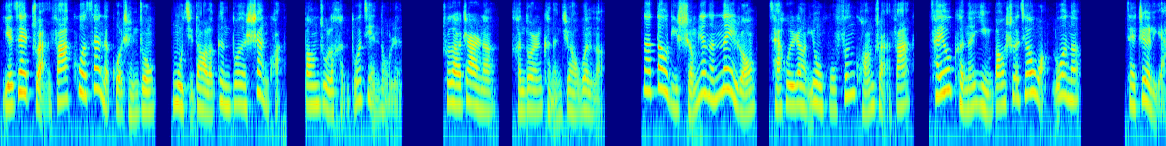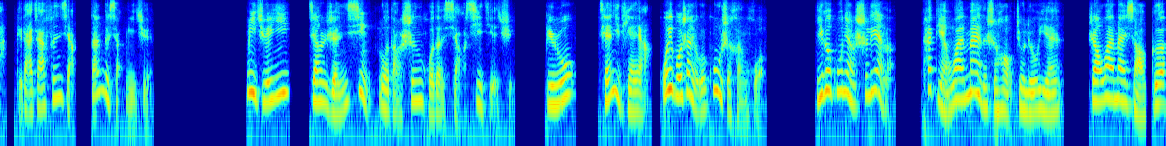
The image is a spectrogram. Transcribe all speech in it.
也在转发扩散的过程中，募集到了更多的善款，帮助了很多渐冻人。说到这儿呢，很多人可能就要问了：那到底什么样的内容才会让用户疯狂转发，才有可能引爆社交网络呢？在这里啊，给大家分享三个小秘诀。秘诀一：将人性落到生活的小细节去。比如前几天呀，微博上有个故事很火，一个姑娘失恋了，她点外卖的时候就留言。让外卖小哥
